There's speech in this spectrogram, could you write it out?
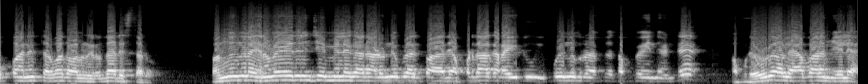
ఒప్ప అనేది తర్వాత వాళ్ళు నిర్ధారిస్తారు. పంతొమ్మిది వందల ఎనభై ఐదు నుంచి ఎమ్మెల్యే గారు ఆడున్నప్పుడు అది అది అప్పటిదాకా రైటు ఇప్పుడు ఎందుకు తప్పైంది అంటే అప్పుడు ఎవరు వాళ్ళు వ్యాపారం చేయలే.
